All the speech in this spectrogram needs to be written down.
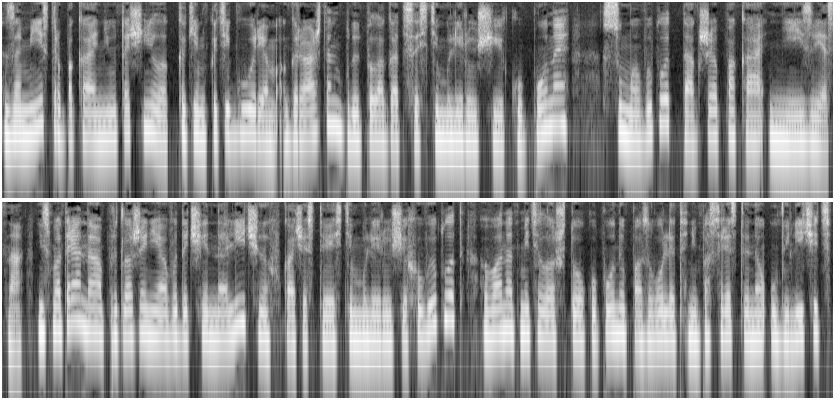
Замминистра пока не уточнила, каким категориям граждан будут полагаться стимулирующие купоны. Сумма выплат также пока неизвестна. Несмотря на предложение о выдаче наличных в качестве стимулирующих выплат, Ван отметила, что купоны позволят непосредственно увеличить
